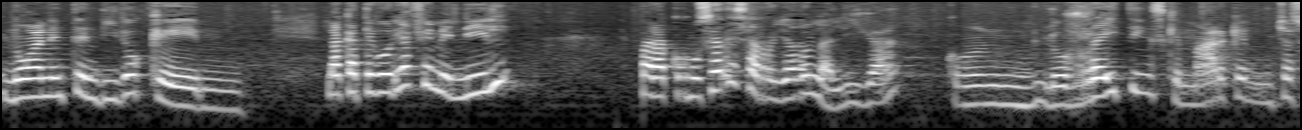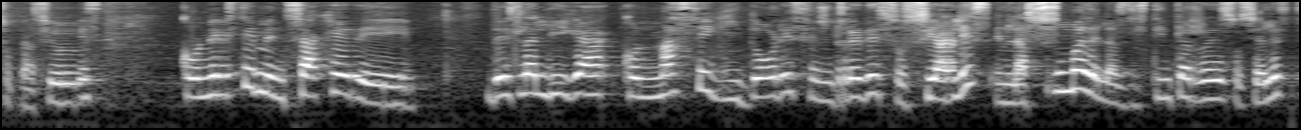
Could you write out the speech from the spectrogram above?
no han entendido que mm, la categoría femenil, para como se ha desarrollado la liga, con los ratings que marca en muchas ocasiones, con este mensaje de es la liga con más seguidores en redes sociales, en la suma de las distintas redes sociales,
